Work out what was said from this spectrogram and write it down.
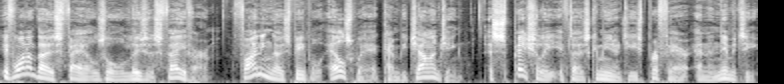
If one of those fails or loses favour, finding those people elsewhere can be challenging, especially if those communities prefer anonymity.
